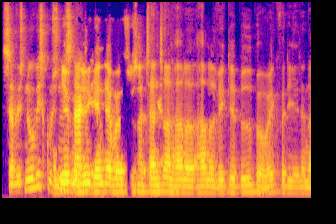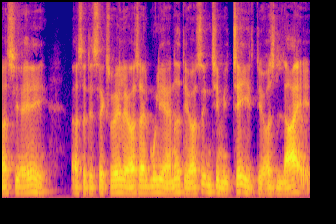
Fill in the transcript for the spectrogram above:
Så hvis nu vi skulle sådan det, snakke... Det igen der, hvor jeg synes, at tantraen har noget, har noget vigtigt at byde på, ikke? fordi den også siger, hey, altså det seksuelle er også alt muligt andet, det er også intimitet, det er også leg,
